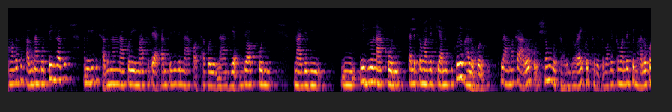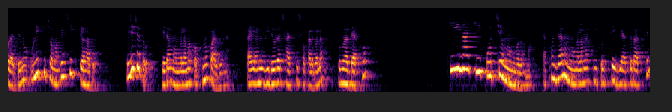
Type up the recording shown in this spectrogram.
আমাকে তো সাধনা করতেই হবে। আমি যদি সাধনা না করি, মার সাথে একান্তে যদি না কথা করি, না জব করি, না যদি এগুলো না করি, তাহলে তোমাদেরকে আমি কি করে ভালো করব? তাহলে আমাকে আরও পরিশ্রম করতে হবে, লড়াই করতে হবে। তোমাকে, তোমাদেরকে ভালো করার জন্য অনেক কিছু আমাকে শিখতে হবে। বুঝেছ তো? যেটা মঙ্গলামা কখনো পারবে না। তাই আমি ভিডিওটা ছাড়ছি সকালবেলা। তোমরা দেখো। কি না কি করছে মঙ্গলামা? এখন জানো মঙ্গলামা কি করছে এই যে এত রাত্রে?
